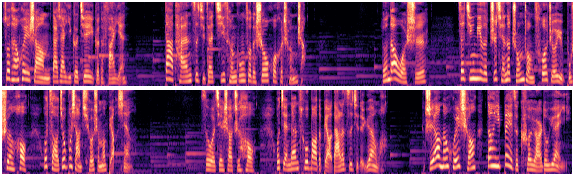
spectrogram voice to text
座谈会上，大家一个接一个的发言，大谈自己在基层工作的收获和成长。轮到我时，在经历了之前的种种挫折与不顺后，我早就不想求什么表现了。自我介绍之后，我简单粗暴地表达了自己的愿望：只要能回城当一辈子科员都愿意。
